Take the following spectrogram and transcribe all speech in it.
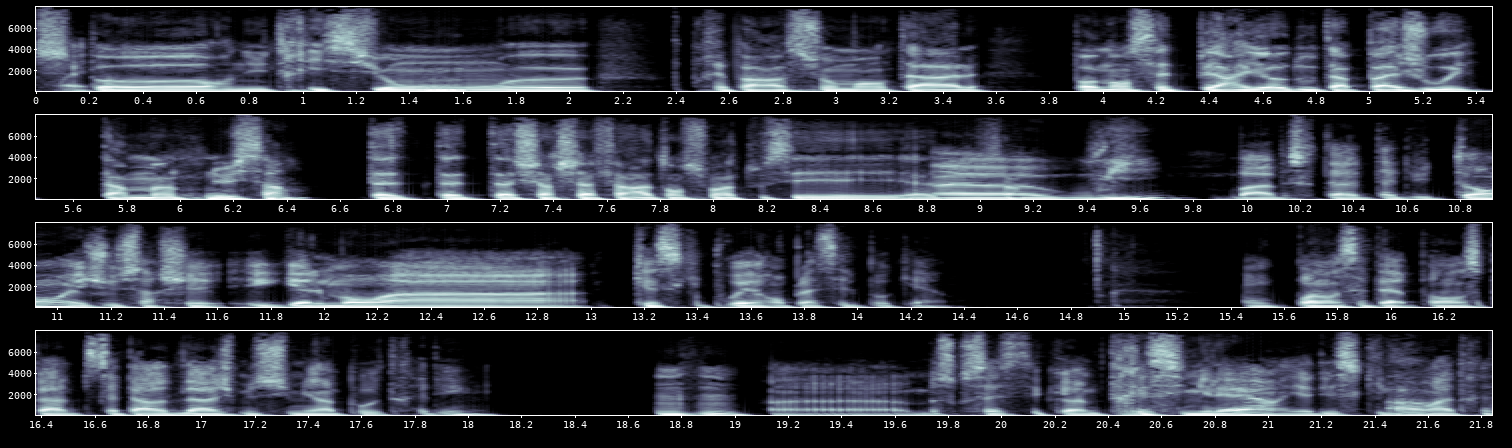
Sport, nutrition, euh, préparation mentale. Pendant cette période où t'as pas joué, t'as maintenu ça? T'as as, cherché à faire attention à tous ces. à tout ça? Euh, oui, bah, parce que tu as, du temps et je cherchais également à qu'est-ce qui pourrait remplacer le poker. Donc pendant cette, pendant période-là, je me suis mis un peu au trading. Mhm. euh, parce que ça c'est quand même très similaire. Il y a des skills Ah. qui sont très,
